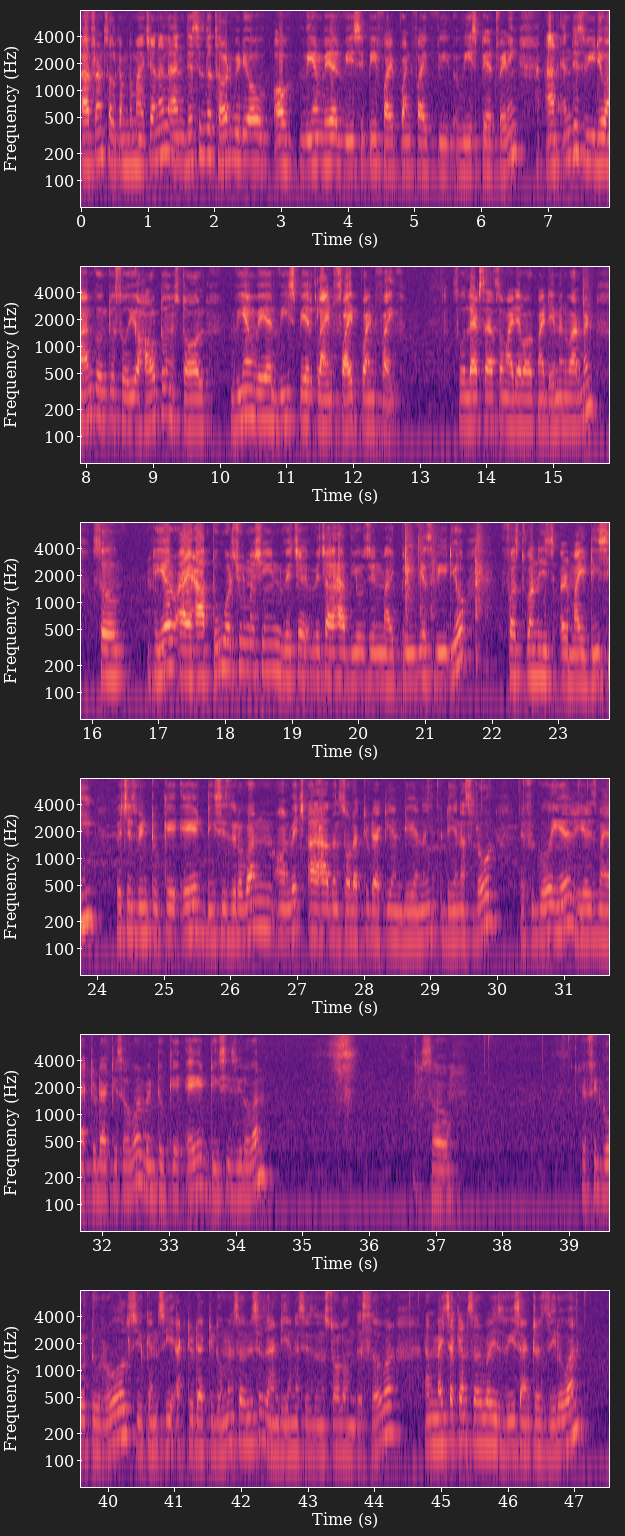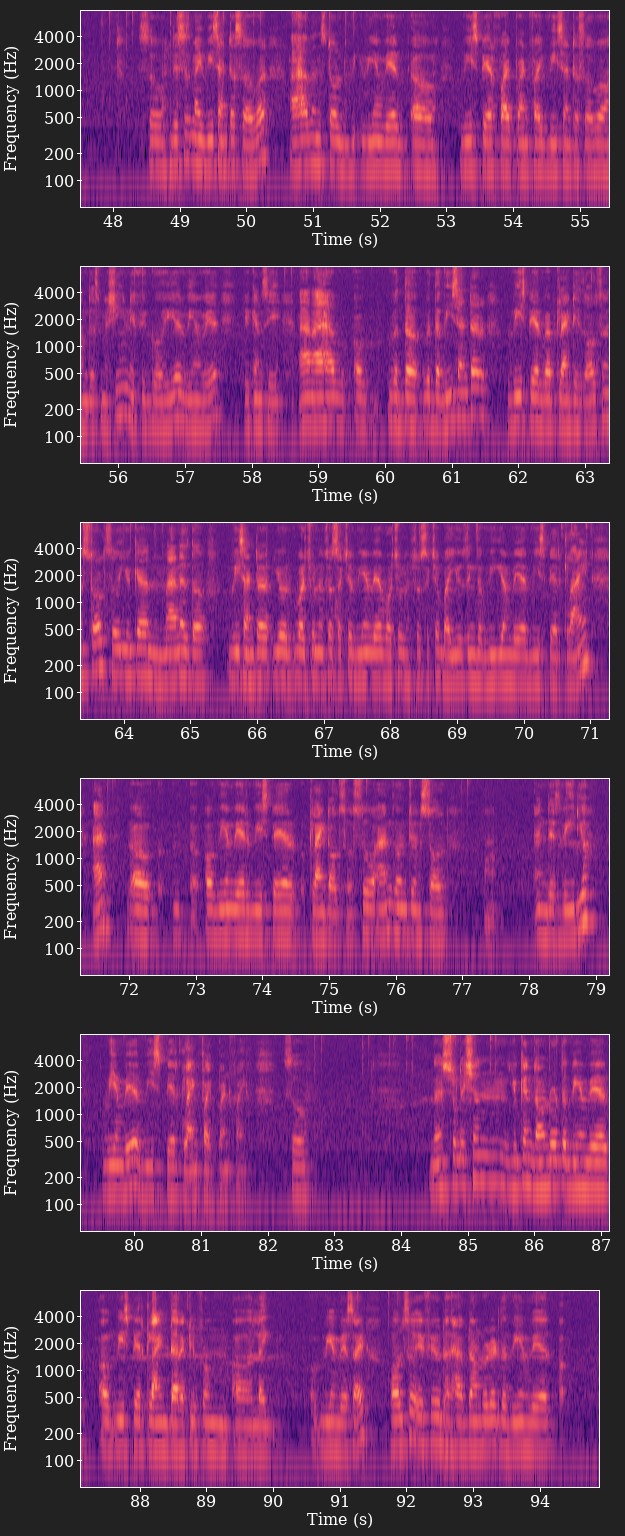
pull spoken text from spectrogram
Hi friends, welcome to my channel and this is the third video of VMware VCP 5.5 vSphere training and in this video I am going to show you how to install VMware vSphere client 5.5 so let's have some idea about my demo environment. So here I have two virtual machine which which I have used in my previous video. First one is uh, my DC which is Win2K8 DC01 on which I have installed Active Directory and DNS role. If you go here here is my Active Directory server Win2K8 DC01 so if you go to roles you can see Active Directory domain services and DNS is installed on this server. And my second server is vCenter 01 so this is my vCenter server. I have installed VMware uh, vSphere 5.5 vCenter server on this machine. If you go here VMware you can see. And I have uh, with the with the vCenter vSphere web client is also installed. So you can manage the vCenter your virtual infrastructure VMware virtual infrastructure by using the VMware vSphere client and uh, a VMware vSphere client also. So I'm going to install uh, in this video VMware vSphere client 5.5 so the installation you can download the VMware uh, vSphere client directly from uh, like VMware site. Also if you have downloaded the VMware uh,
